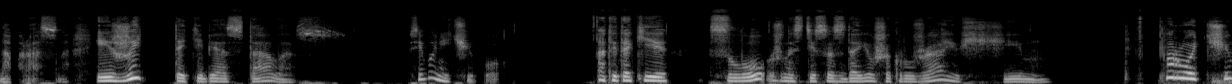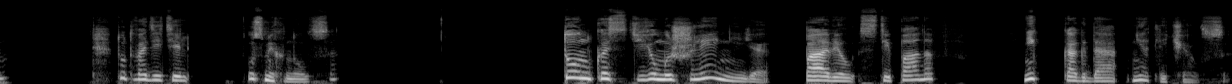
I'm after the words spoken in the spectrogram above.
напрасно. И жить-то тебе осталось всего ничего. А ты такие сложности создаешь окружающим. Впрочем, тут водитель усмехнулся тонкостью мышления Павел Степанов никогда не отличался.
